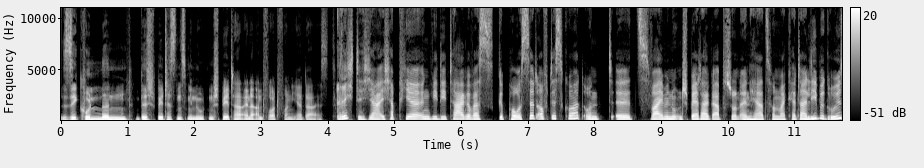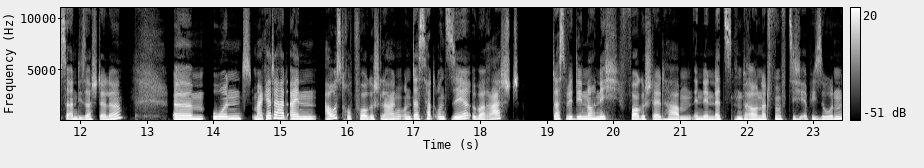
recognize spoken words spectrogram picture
Sekunden bis spätestens Minuten später eine Antwort von ihr da ist. Richtig, ja. Ich habe hier irgendwie die Tage was gepostet auf Discord und äh, zwei Minuten später gab es schon ein Herz von Marketta. Liebe Grüße an dieser Stelle. Ähm, und Marketta hat einen Ausdruck vorgeschlagen und das hat uns sehr überrascht, dass wir den noch nicht vorgestellt haben in den letzten 350 Episoden.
